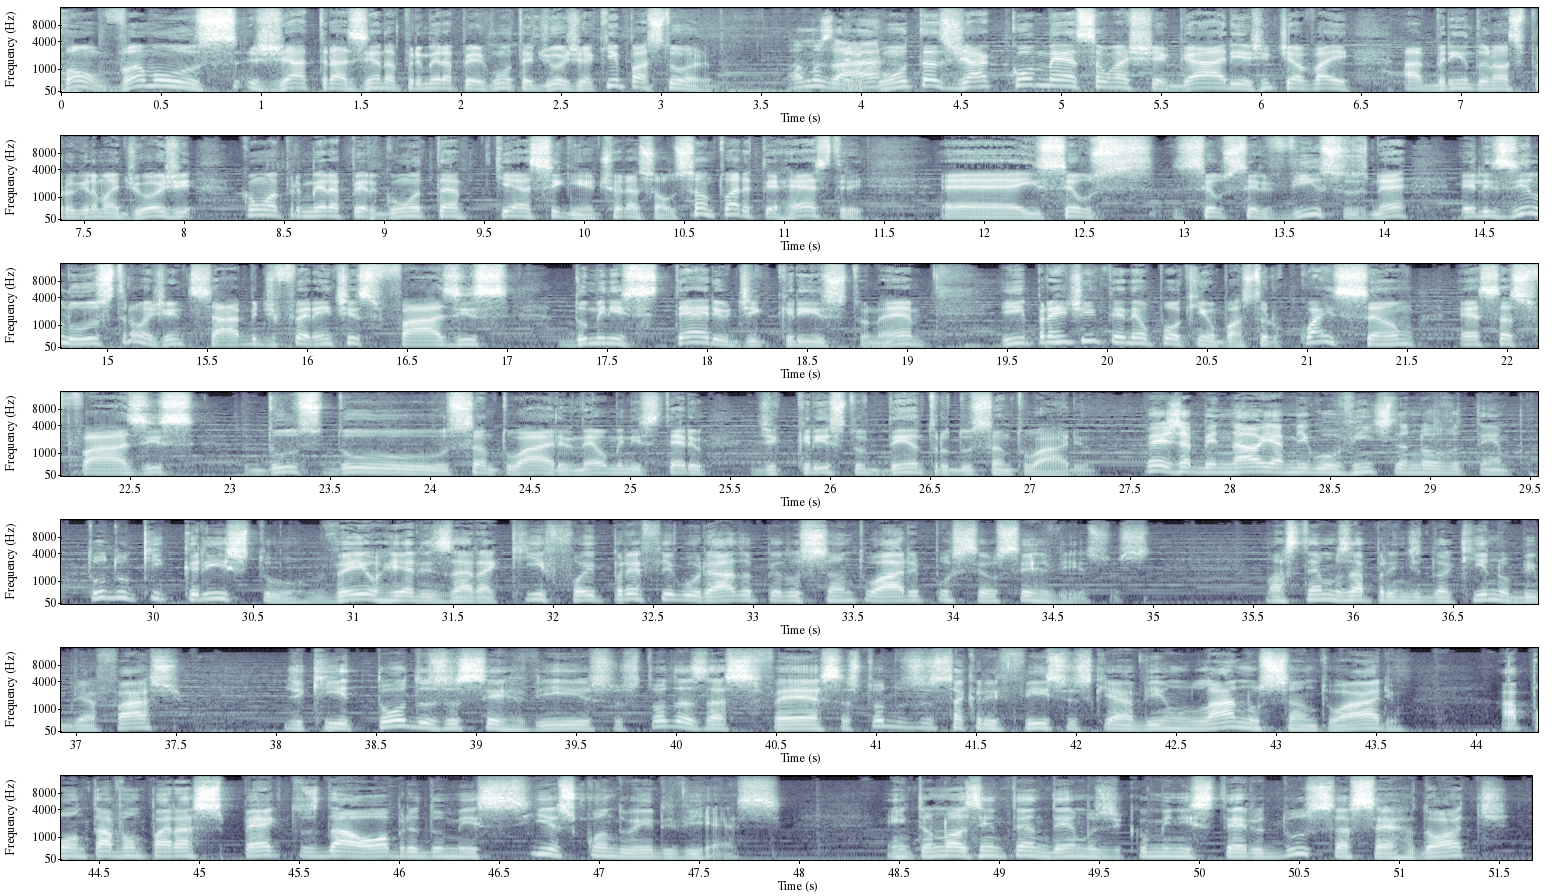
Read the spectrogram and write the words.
Bom, vamos já trazendo a primeira pergunta de hoje aqui, pastor. Vamos lá. Perguntas já começam a chegar e a gente já vai abrindo o nosso programa de hoje com a primeira pergunta, que é a seguinte: olha só, o santuário terrestre é, e seus, seus serviços, né? Eles ilustram, a gente sabe, diferentes fases do ministério de Cristo, né? E para a gente entender um pouquinho, pastor, quais são essas fases do, do santuário, né? O ministério de Cristo dentro do santuário. Veja, Binal e amigo ouvinte do Novo Tempo, tudo o que Cristo veio realizar aqui foi prefigurado pelo santuário e por seus serviços. Nós temos aprendido aqui no Bíblia Fácil de que todos os serviços, todas as festas, todos os sacrifícios que haviam lá no santuário apontavam para aspectos da obra do Messias quando ele viesse. Então nós entendemos de que o ministério do sacerdote,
